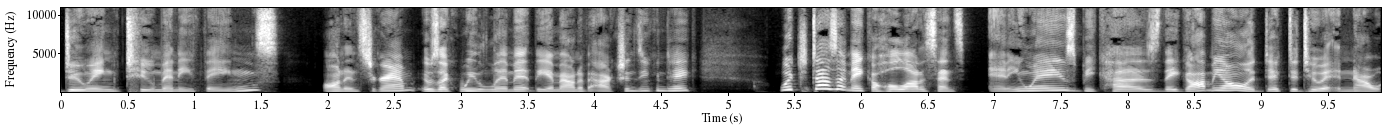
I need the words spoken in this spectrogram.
doing too many things on Instagram. It was like we limit the amount of actions you can take which doesn't make a whole lot of sense, anyways, because they got me all addicted to it and now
